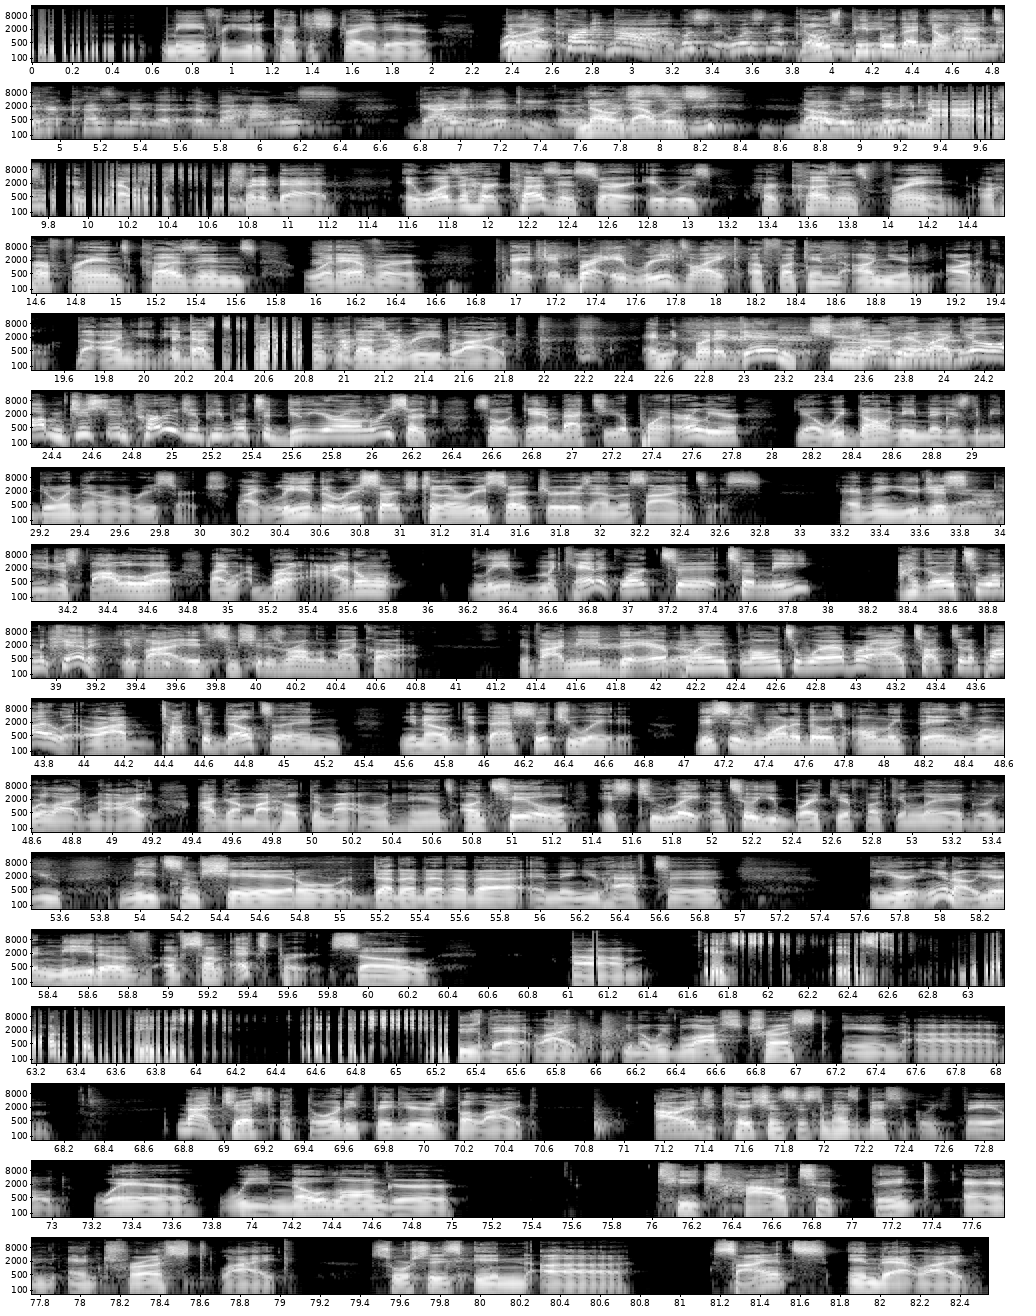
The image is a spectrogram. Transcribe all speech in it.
mean for you to catch a stray there, wasn't but it Cardi? No, wasn't it? Wasn't it Those Cardi B people who that don't have that to- Her cousin in the in Bahamas got That it. was and Nicki. it was no, that was no it was Nicki Minaj, and that was Trinidad. It wasn't her cousin, sir. It was her cousin's friend or her friend's cousin's whatever. It, it, bruh, it reads like a fucking Onion article. The Onion. It doesn't. It doesn't read like. And but again, she's Oh, out here like, yo, I'm just encouraging people to do your own research. So again, back to your point earlier, yo, we don't need niggas to be doing their own research. Like, leave the research to the researchers and the scientists. and then you just Yeah. you just follow up. Like, bro, I don't leave mechanic work to to me. I go to a mechanic if I if some shit is wrong with my car. If I need the airplane flown to wherever, I talk to the pilot or I talk to Delta and you know get that situated. This is one of those only things where we're like, nah, I, I got my health in my own hands until it's too late, until you break your fucking leg or you need some shit or da da da da da, and then you have to, you're you know you're in need of of some expert. So, um, it's issues that like you know we've lost trust in um not just authority figures, but like our education system has basically failed where we no longer teach how to think and and trust like sources in uh science in that like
